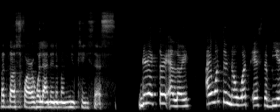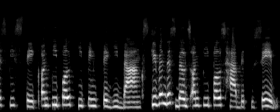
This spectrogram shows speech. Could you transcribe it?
But thus far, wala na namang new cases. Director Eloy, I want to know what is the BSP's take on people keeping piggy banks, given this builds on people's habit to save.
